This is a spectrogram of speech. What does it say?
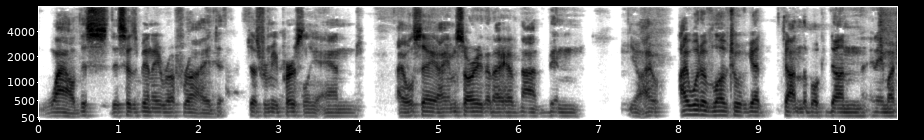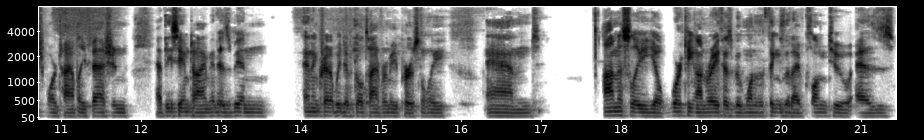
wow, this this has been a rough ride just for me personally. And I will say I am sorry that I have not been, you know, I I would have loved to have get gotten the book done in a much more timely fashion. At the same time, it has been an incredibly difficult time for me personally. And honestly, you know, working on Wraith has been one of the things that I've clung to as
